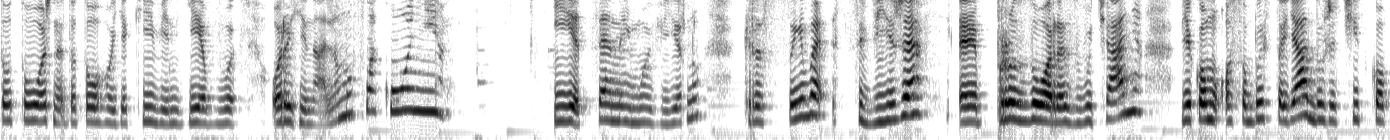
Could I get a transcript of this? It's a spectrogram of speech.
тотожне до того, який він є в оригінальному флаконі. І це неймовірно красиве, свіже, е, прозоре звучання, в якому особисто я дуже чітко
